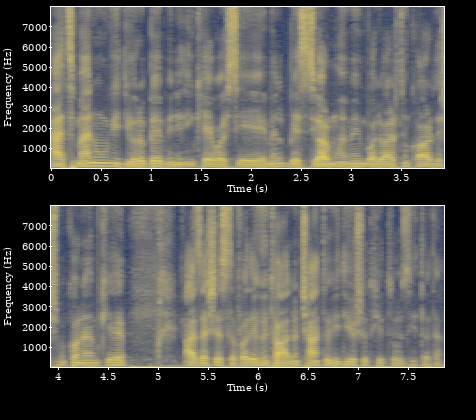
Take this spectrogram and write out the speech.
حتما اون ویدیو رو ببینید. این KYC AML بسیار مهمه. این بالا براتون کاردش می‌کنم که ازش استفاده کنید. تا الان چند تا ویدیو شد که توضیح دادم.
